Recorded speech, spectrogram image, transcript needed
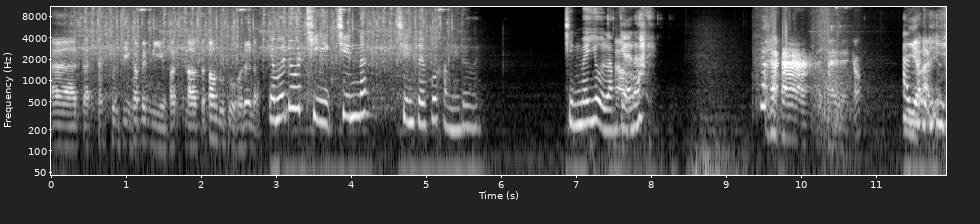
เอ่อแต่แต่คุณจริงเขาเป็นมีมเขาเราจะต้องดูถูกเขาด้วยเหรอ อย่ามาดูถีกชินนะ ชินเคยพูดคำนี้ด้วยเวย ชินไม่อยู่รังแกได้ใช่แล้วอะไรมีอะไรอีก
